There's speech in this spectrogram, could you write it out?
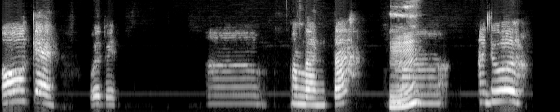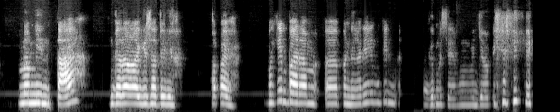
Oke, wait wait. Em, membantah hmm Me- aduh, meminta, nggak tahu lagi satunya. Apa ya? Mungkin para eh, pendengar ini mungkin gemes ya mau menjawab ini.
